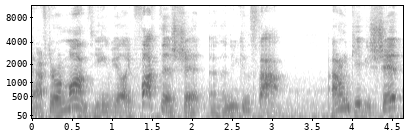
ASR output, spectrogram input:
after a month you can be like fuck this shit, and then you can stop. I don't give you shit.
